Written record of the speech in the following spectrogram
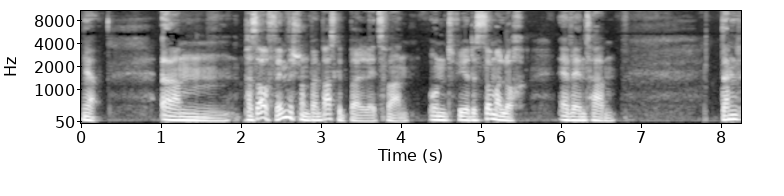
Ja. Ähm, pass auf, wenn wir schon beim Basketball jetzt waren und wir das Sommerloch erwähnt haben, dann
